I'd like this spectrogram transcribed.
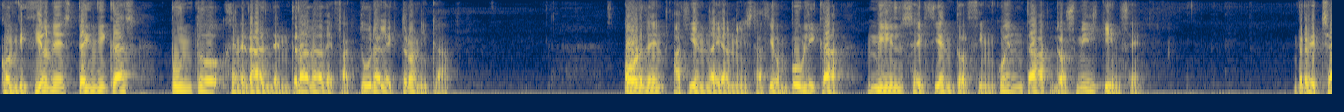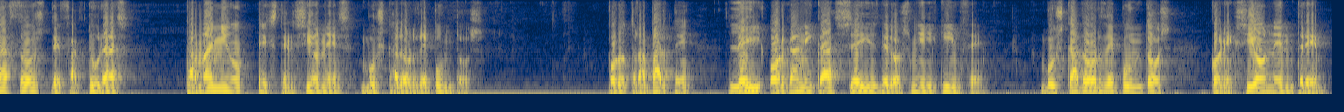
Condiciones técnicas, punto general de entrada de factura electrónica. Orden Hacienda y Administración Pública 1650-2015. Rechazos de facturas, tamaño, extensiones, buscador de puntos. Por otra parte, Ley Orgánica 6 de 2015. Buscador de puntos, conexión entre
